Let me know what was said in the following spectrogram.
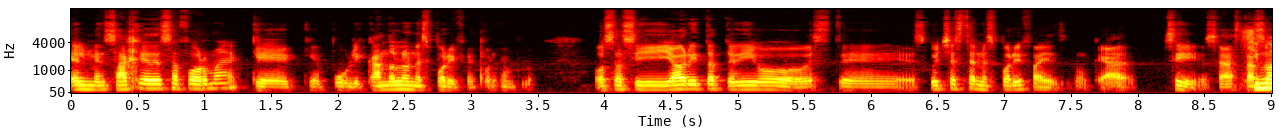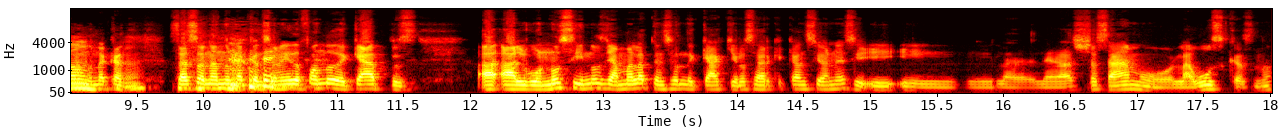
el mensaje de esa forma que, que publicándolo en Spotify, por ejemplo. O sea, si yo ahorita te digo, este, escucha este en Spotify, es como que, ah, sí, o sea, está Simón, sonando, una ¿no? está sonando una canción ahí de fondo de que, ah, pues, algunos sí nos llama la atención de que, ah, quiero saber qué canciones y, le das Shazam o la buscas, ¿no?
